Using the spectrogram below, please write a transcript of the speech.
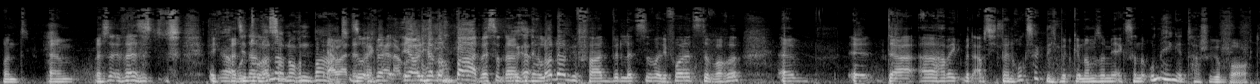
Und ähm, weißt du, was ist, ich, Ja, als und ich du nach hast London, doch noch einen Bart. Ja, das so, ich ja kein ja, und ich habe noch einen. Bart. Weißt du, und als ich nach London gefahren bin, letzte Woche, die vorletzte Woche, ähm, äh, da äh, habe ich mit Absicht meinen Rucksack nicht mitgenommen, sondern mir extra eine Umhängetasche geborgt.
